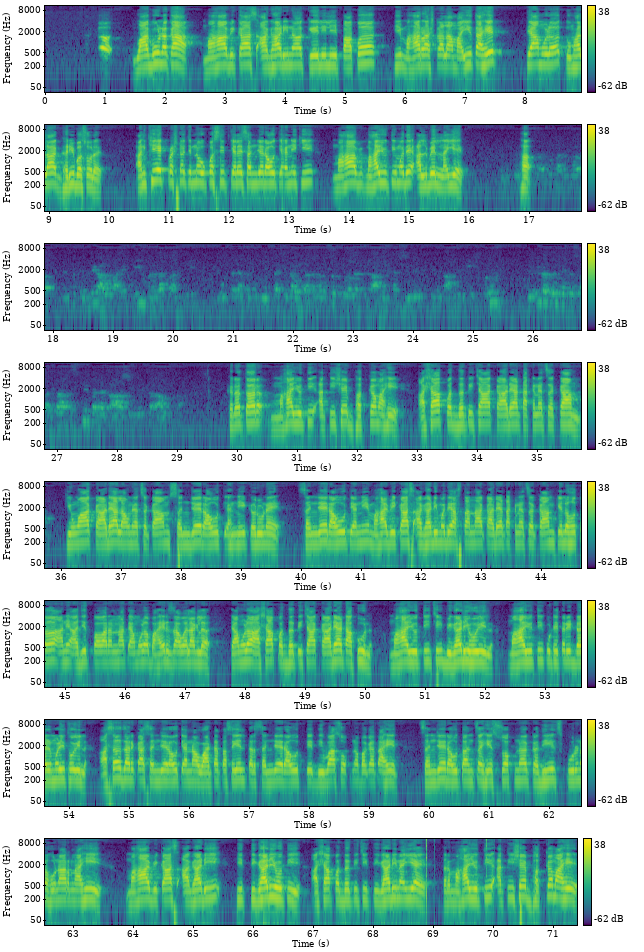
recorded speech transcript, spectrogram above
वागू नका. महाविकास आघाडीनं केलेली पाप ही महाराष्ट्राला माहीत आहेत. त्यामुळं तुम्हाला घरी बसवलंय. आणखी एक प्रश्नचिन्ह उपस्थित केलंय संजय राऊत यांनी की महा महायुतीमध्ये अलबेल नाहीये. हा. खरं तर महायुती अतिशय भक्कम आहे. अशा पद्धतीच्या काड्या टाकण्याचं काम किंवा काड्या लावण्याचं काम संजय राऊत यांनी करू नये. संजय राऊत यांनी महाविकास आघाडीमध्ये असताना काड्या टाकण्याचं काम केलं होतं आणि अजित पवारांना त्यामुळं बाहेर जावं लागलं. त्यामुळं अशा पद्धतीच्या काड्या टाकून महायुतीची बिघाडी होईल महायुती कुठेतरी डळमळीत होईल असं जर का संजय राऊत यांना वाटत असेल तर संजय राऊत ते दिवा स्वप्न बघत आहेत. संजय राऊतांचं हे स्वप्न कधीच पूर्ण होणार नाही. महाविकास आघाडी ही तिघाडी होती. अशा पद्धतीची तिघाडी नाहीये. तर महायुती अतिशय भक्कम आहे.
